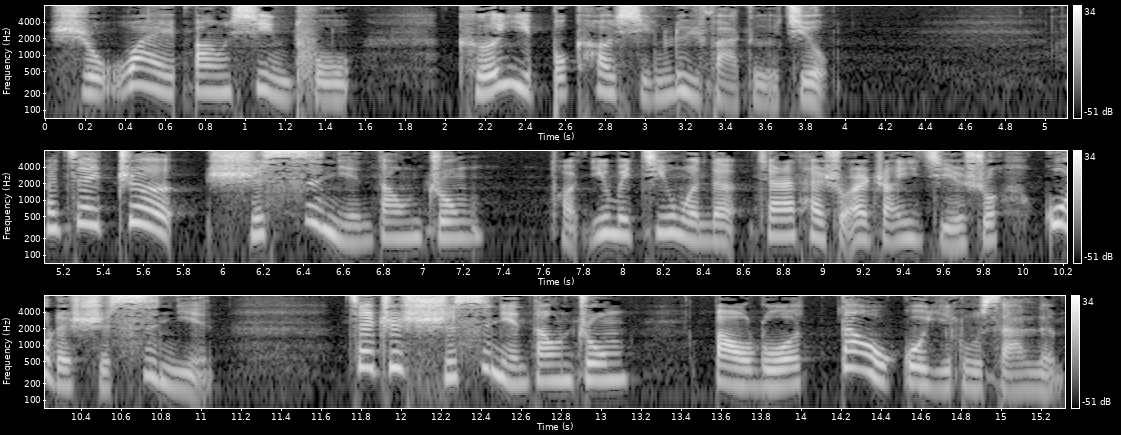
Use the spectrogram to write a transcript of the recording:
是外邦信徒可以不靠行律法得救。而在这十四年当中，啊，因为经文的加拉太书二章一节说过了十四年，在这十四年当中，保罗到过耶路撒冷。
